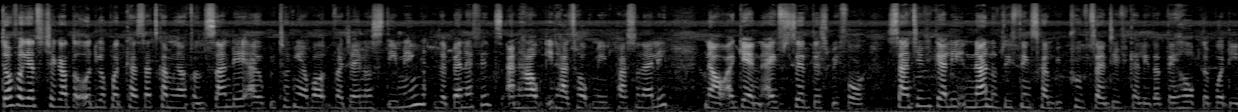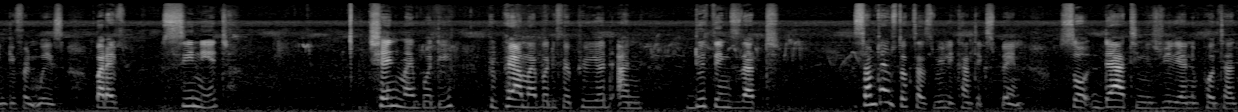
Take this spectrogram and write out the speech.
don't forget to check out the audio podcast that's coming out on Sunday. I will be talking about vaginal steaming, the benefits, and how it has helped me personally. Now, again, I've said this before. Scientifically, none of these things can be proved scientifically that they help the body in different ways. But I've seen it change my body, prepare my body for a period, and do things that sometimes doctors really can't explain. So, dieting is really an important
